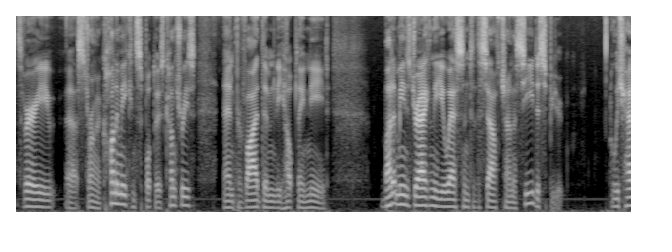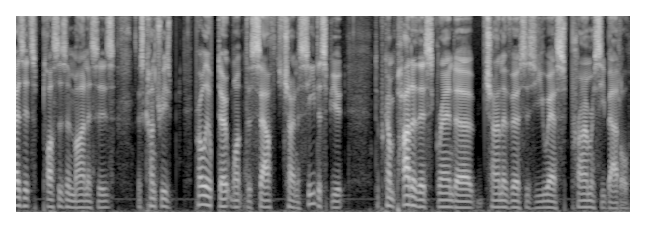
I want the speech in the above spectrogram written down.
It's a very uh, strong economy, can support those countries and provide them the help they need. But it means dragging the US into the South China Sea dispute, which has its pluses and minuses. Those countries probably don't want the South China Sea dispute to become part of this grander China versus US primacy battle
